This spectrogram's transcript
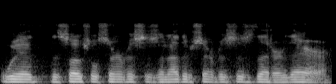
with the social services and other services that are there?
